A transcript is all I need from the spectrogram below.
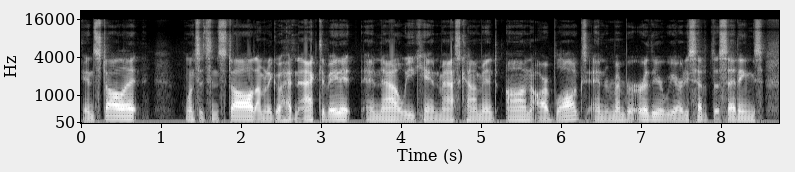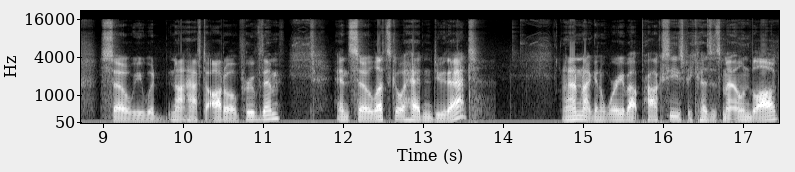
install it. Once it's installed, I'm going to go ahead and activate it, and now we can mass comment on our blogs. And remember earlier, we already set up the settings, so we would not have to auto approve them. And so let's go ahead and do that. And I'm not going to worry about proxies because it's my own blog.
